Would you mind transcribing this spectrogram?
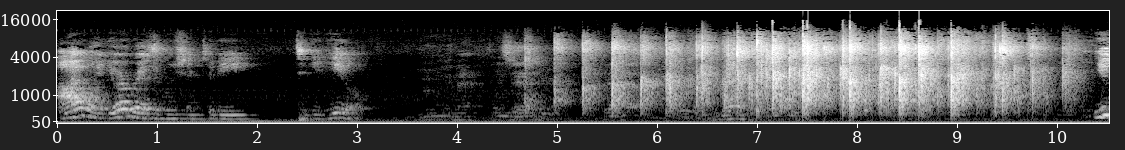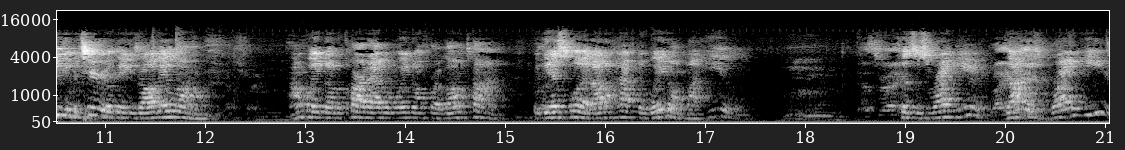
I want your resolution to be to get healed. You can material things all day long. I'm waiting on a card I've been waiting on for a long time. But guess what? I don't have to wait on my healing. Because it's right here. Right God here. is right here.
